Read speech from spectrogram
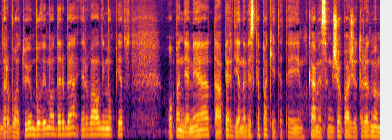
darbuotojų buvimo darbe ir valgymo pietus o pandemija tą per dieną viską pakeitė tai ką mes anksčiau pavyzdžiui turėtumėm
